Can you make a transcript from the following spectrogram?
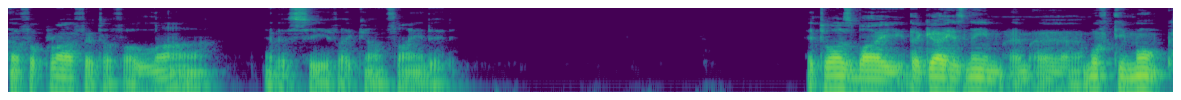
of a Prophet of Allah. Let's see if I can find it. It was by the guy, his name, um, uh, Mufti Monk.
